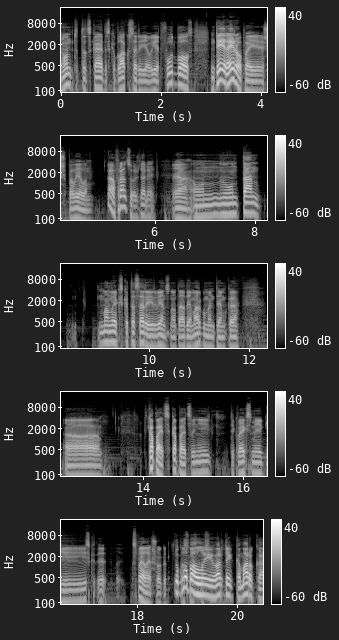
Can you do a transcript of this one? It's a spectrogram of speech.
Nu, un tad, skaidrs, ka blakus arī jau iet futbols. Un tie ir Eiropieši pa lielam. Jā, frančūžu daļai. Jā, un, un tā, man liekas, ka tas arī ir viens no tādiem argumentiem, ka, uh, kāpēc, kāpēc viņi tik veiksmīgi izskat, spēlē šogad. Nu, globāli var teikt, ka Maroka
